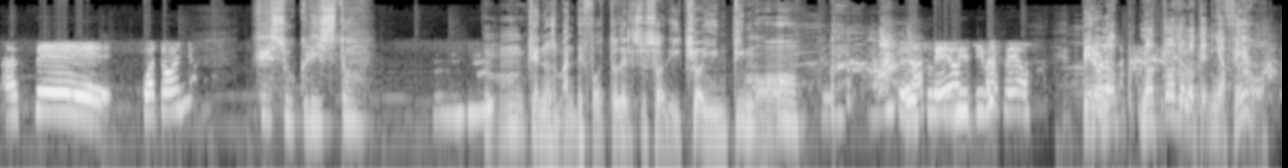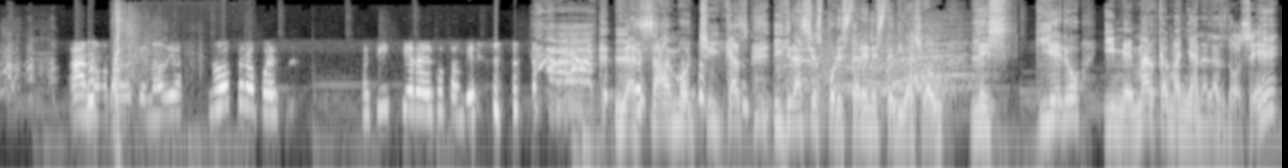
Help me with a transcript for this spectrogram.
Hace cuatro años. Jesucristo. Mm, Que nos mande foto del susodicho íntimo. No, está feo, está feo. Pero no, no todo lo tenía feo. Ah, no, claro que no. No, pero pues, pues sí, sí era eso también. Las amo, chicas, y gracias por estar en este Diva Show. Les quiero y me marcan mañana a las 12, ¿eh?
